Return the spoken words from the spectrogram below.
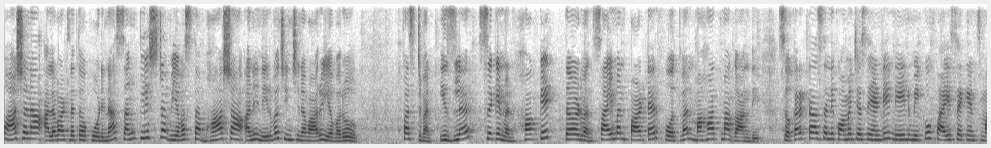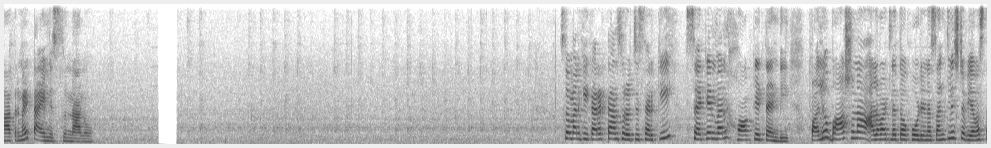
భాషణ అలవాట్లతో కూడిన సంక్లిష్ట వ్యవస్థ భాష అని నిర్వచించిన వారు ఎవరు? ఫస్ట్ వన్ ఇజ్లర్ second one Hockett third one Simon Potter fourth one Mahatma Gandhi. So correct ఆన్సర్ని కామెంట్ చేసేయండి. నేను మీకు ఫైవ్ సెకండ్స్ మాత్రమే టైం ఇస్తున్నాను. సో మనకి కరెక్ట్ ఆన్సర్ వచ్చేసరికి సెకండ్ వన్ హాకెట్ అండి. పలు భాషణ అలవాట్లతో కూడిన సంక్లిష్ట వ్యవస్థ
